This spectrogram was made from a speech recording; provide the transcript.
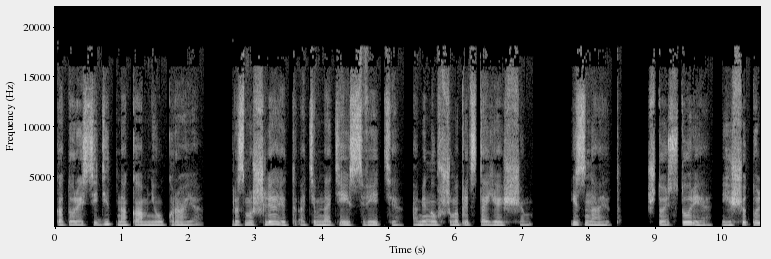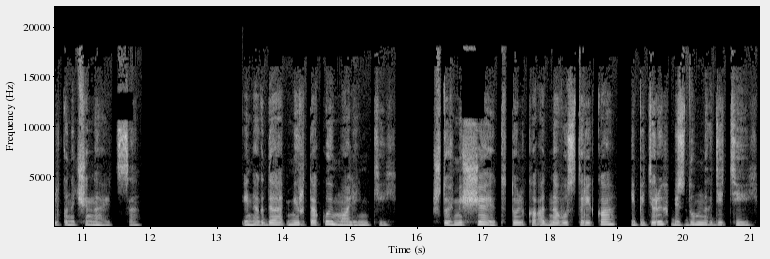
который сидит на камне у края, размышляет о темноте и свете, о минувшем и предстоящем, и знает, что история еще только начинается. Иногда мир такой маленький, что вмещает только одного старика и пятерых бездомных детей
